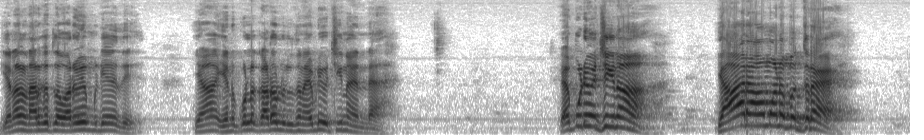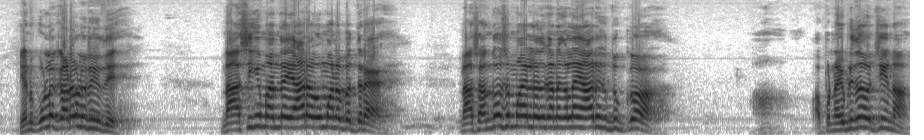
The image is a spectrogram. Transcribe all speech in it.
என்னால் நரகத்தில் வரவே முடியாது. ஏன்? எனக்குள்ளே கடவுள் இருக்குது நான் எப்படி வச்சுக்கினா என்ன? எப்படி வச்சுக்கணும் யார் அவமானப்படுத்துகிறேன் எனக்குள்ள கடவுள் இருக்குது. நான் அசிங்கமாக இருந்தால் யாரை அவமானப்படுத்துகிறேன் நான் சந்தோஷமாக இல்லாத கணக்கெல்லாம் யாருக்கு துக்கம்? அப்போ நான் இப்படி தான் வச்சுக்கணும்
